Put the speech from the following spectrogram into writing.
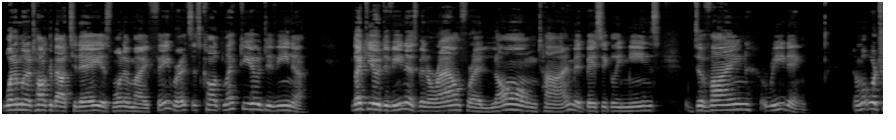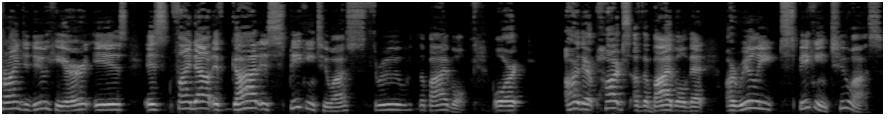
What I'm going to talk about today is one of my favorites. It's called Lectio Divina. Lectio Divina has been around for a long time. It basically means divine reading. And what we're trying to do here is, is find out if God is speaking to us through the Bible. Or are there parts of the Bible that are really speaking to us.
